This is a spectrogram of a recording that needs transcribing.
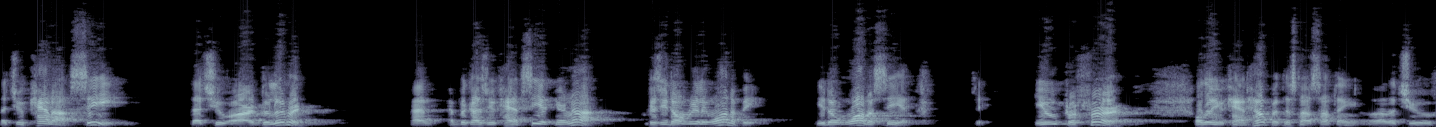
that you cannot see that you are delivered. And because you can't see it, you're not. Because you don't really want to be. You don't want to see it. See? You prefer, although you can't help it, that's not something uh, that you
